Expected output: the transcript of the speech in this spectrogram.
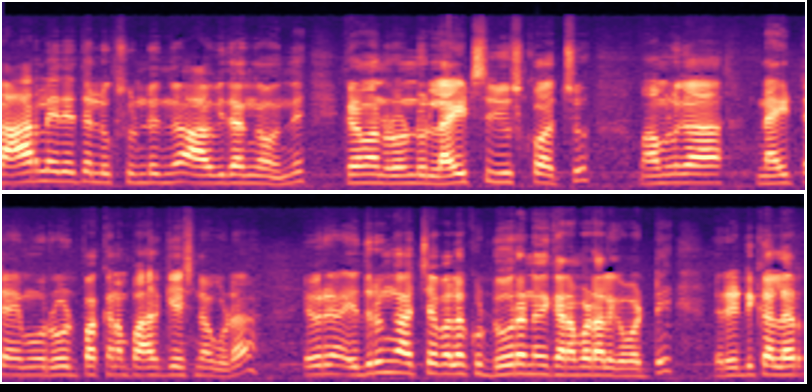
కార్లో ఏదైతే లుక్స్ ఉంటుందో ఆ విధంగా ఉంది. ఇక్కడ మనం రెండు లైట్స్ చూసుకోవచ్చు. మామూలుగా నైట్ టైము రోడ్ పక్కన పార్క్ చేసినా కూడా ఎవరైనా ఎదురుగా వచ్చే వాళ్ళకు డోర్ అనేది కనబడాలి కాబట్టి రెడ్ కలర్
